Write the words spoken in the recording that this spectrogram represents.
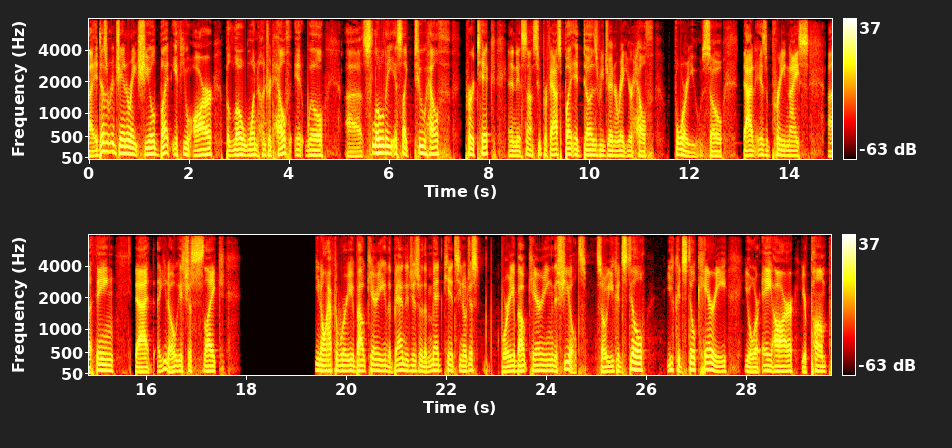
uh, it doesn't regenerate shield, but if you are below 100 health, it will uh, slowly, it's like two health per tick, and it's not super fast, but it does regenerate your health for you. So that is a pretty nice uh, thing that, uh, you know, it's just like you don't have to worry about carrying the bandages or the med kits, you know, just worry about carrying the shields. So you could still you could still carry your AR, your pump,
